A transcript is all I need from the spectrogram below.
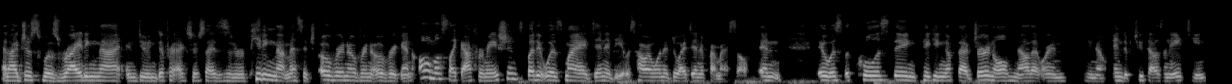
And I just was writing that and doing different exercises and repeating that message over and over and over again, almost like affirmations, but it was my identity. It was how I wanted to identify myself. And it was the coolest thing picking up that journal now that we're in, you know, end of 2018,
